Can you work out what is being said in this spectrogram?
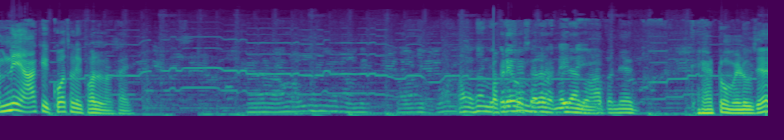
એમ નહીં આખી કોથળી ખોલ ના થાય. આપણને ઘેટું મળ્યું છે.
